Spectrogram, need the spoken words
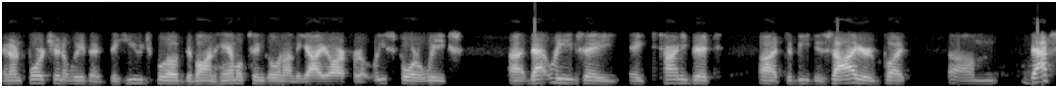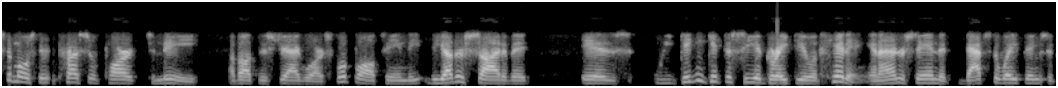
and unfortunately the, the huge blow of DaVon Hamilton going on the IR for at least four weeks, uh, that leaves a, a tiny bit uh, to be desired. But um, that's the most impressive part to me about this Jaguars football team. The, the other side of it is we didn't get to see a great deal of hitting. And I understand that that's the way things have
